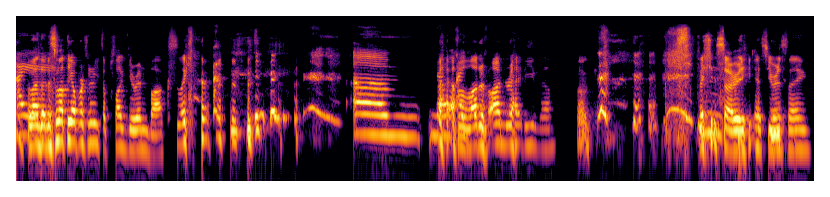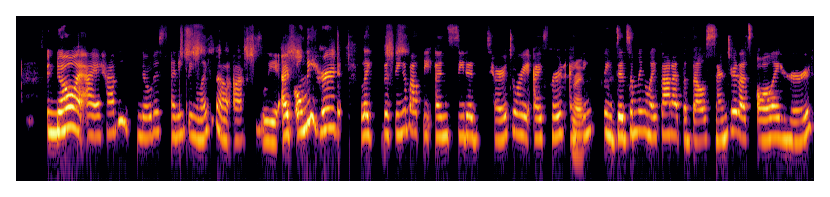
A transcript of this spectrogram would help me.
I Amanda, this is not the opportunity to plug your inbox. Like, um no. I have a I lot of unread email. Okay. Sorry, as you were saying. No, I, I haven't noticed anything like that actually. I've only heard like the thing about the unceded territory. I've heard I think they did something like that at the Bell Center. That's all I heard.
